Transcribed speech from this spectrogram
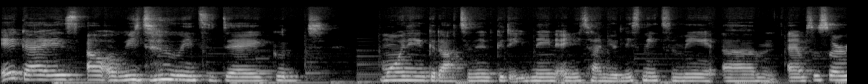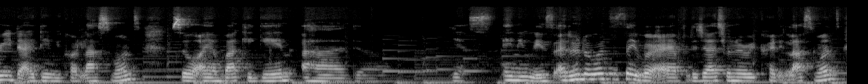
Hey guys, how are we doing today? Good morning, good afternoon, good evening, anytime you're listening to me. Um, I am so sorry that I didn't record last month, so I am back again. And uh, yes, anyways, I don't know what to say, but I apologize for not recording last month.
